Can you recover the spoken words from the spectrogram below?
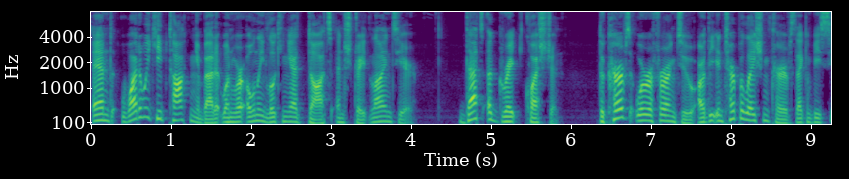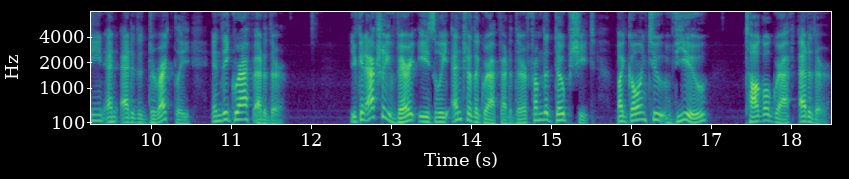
and why do we keep talking about it when we're only looking at dots and straight lines here? That's a great question. The curves we're referring to are the interpolation curves that can be seen and edited directly in the graph editor. You can actually very easily enter the graph editor from the dope sheet by going to View, Toggle Graph Editor.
